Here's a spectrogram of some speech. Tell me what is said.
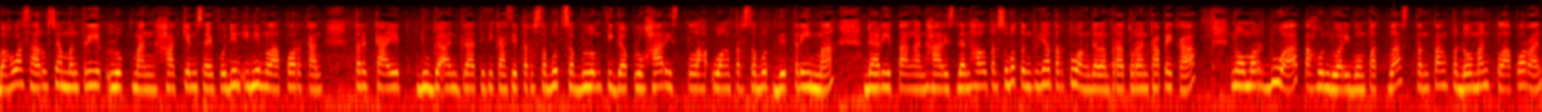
bahwa seharusnya Menteri Lukman Hakim Saifuddin ini melaporkan terkait dugaan gratifikasi tersebut sebelum 30 hari setelah uang tersebut diterima dari tangan Haris dan hal tersebut tentunya tertuang dalam peraturan KPK nomor 2 tahun 2014 tentang pedoman pelaporan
